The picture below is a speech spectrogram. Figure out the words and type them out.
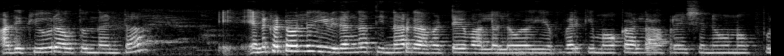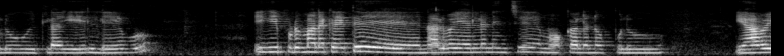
అది క్యూర్ అవుతుందంట. వెనకటోళ్ళు ఈ విధంగా తిన్నారు కాబట్టే వాళ్ళలో ఎవరికి మోకాళ్ళ ఆపరేషను నొప్పులు ఇట్లా ఏం లేవు. ఇక ఇప్పుడు మనకైతే నలభై ఏళ్ళ నుంచే మోకాళ్ళ నొప్పులు యాభై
